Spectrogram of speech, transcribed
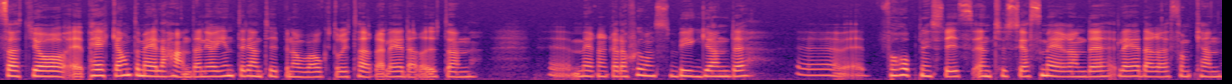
Så att jag pekar inte med hela handen. Jag är inte den typen av auktoritära ledare utan mer en relationsbyggande eh, förhoppningsvis entusiasmerande ledare som kan,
